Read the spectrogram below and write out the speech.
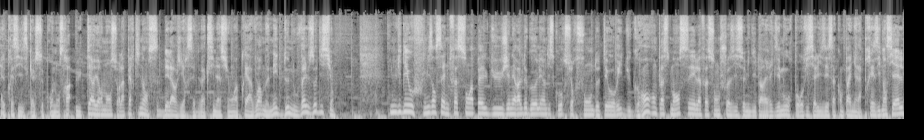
Elle précise qu'elle se prononcera ultérieurement sur la pertinence d'élargir cette vaccination après avoir mené de nouvelles auditions. Une vidéo mise en scène façon appel du général de Gaulle et un discours sur fond de théorie du grand remplacement. C'est la façon choisie ce midi par Éric Zemmour pour officialiser sa campagne à la présidentielle.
